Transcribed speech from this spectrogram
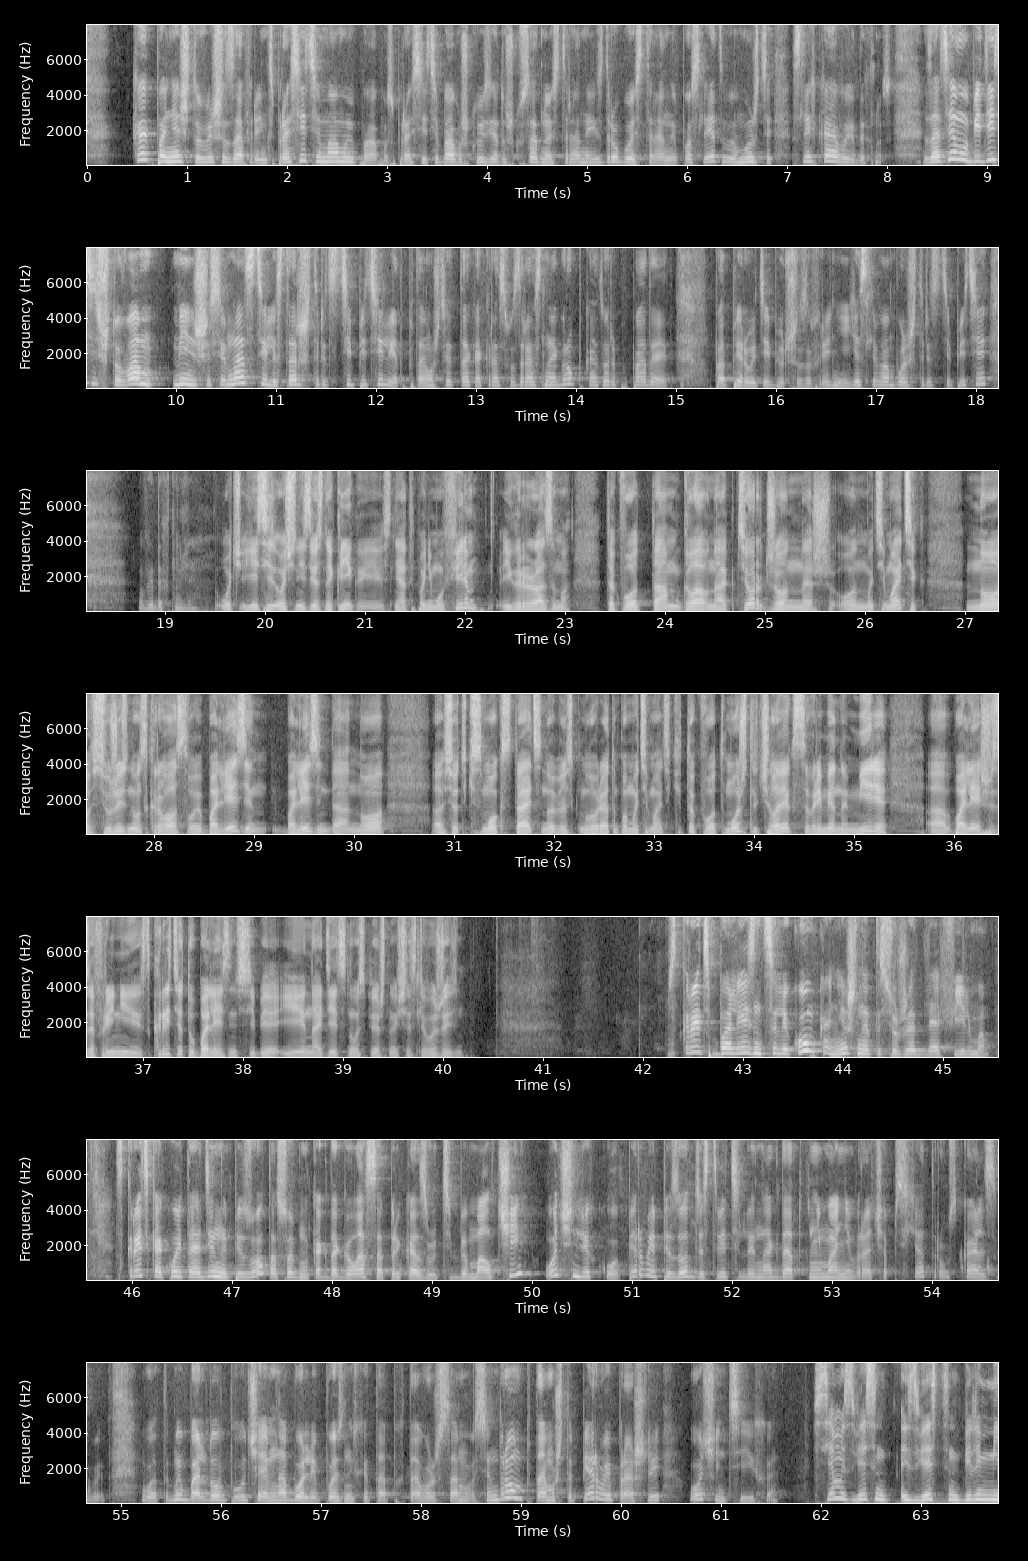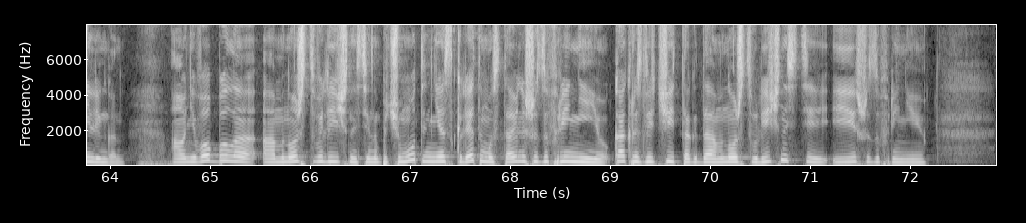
Как понять, что вы шизофреник? Спросите маму и папу, спросите бабушку и дедушку с одной стороны и с другой стороны. После этого вы можете слегка выдохнуть. Затем убедитесь, что вам меньше 17 или старше 35 лет, потому что это та как раз возрастная группа, которая попадает под первый дебют шизофрении. Если вам больше 35, выдохнули. Очень, есть очень известная книга и снятый по нему фильм «Игры разума». Так вот, там главный актер Джон Нэш, он математик, но всю жизнь он скрывал свою болезнь, болезнь, да, но э, все-таки смог стать Нобелевским лауреатом по математике. Так вот, может ли человек в современном мире, э, болея шизофренией, скрыть эту болезнь в себе и надеяться на успешную и счастливую жизнь? Скрыть болезнь целиком, конечно, это сюжет для фильма. Скрыть какой-то один эпизод, особенно когда голоса приказывают тебе молчи, очень легко. Первый эпизод действительно иногда от внимания врача-психиатра ускальзывает. Вот. И мы больного получаем на более поздних этапах того же самого синдрома, потому что первые прошли очень тихо. Всем известен, известен Билли Миллиган. А у него было а, множество личностей, но почему-то несколько лет ему ставили шизофрению. Как различить тогда множество личностей и шизофрению?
